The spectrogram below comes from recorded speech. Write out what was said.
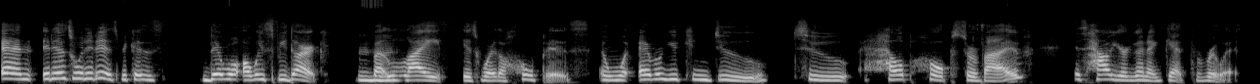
And it is what it is because there will always be dark, mm-hmm. but light is where the hope is. And whatever you can do to help hope survive is how you're going to get through it.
